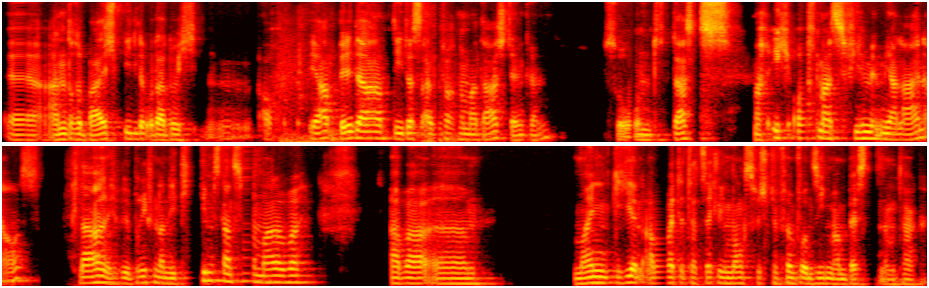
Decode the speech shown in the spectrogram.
äh, andere Beispiele oder durch äh, auch ja, Bilder, die das einfach nochmal darstellen können. So, und das mache ich oftmals viel mit mir alleine aus. Klar, wir briefen dann die Teams ganz normal, aber ähm, mein Gehirn arbeitet tatsächlich morgens zwischen fünf und sieben am besten am Tag.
